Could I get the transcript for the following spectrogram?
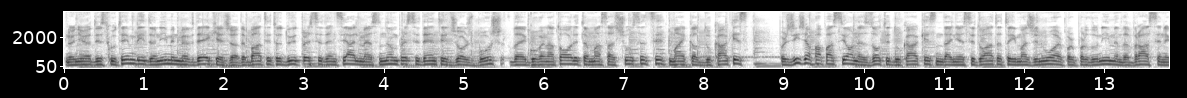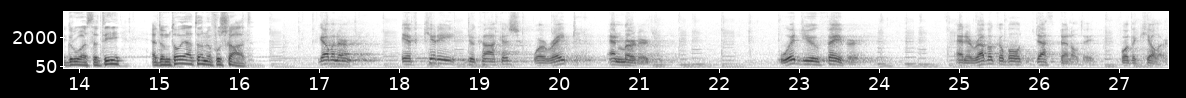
Në një diskutim mbi dënimin me vdekje gjatë debatit të dytë presidencial mes nënpresidentit George Bush dhe guvernatorit të Massachusettsit, Michael Dukakis, përgjigja pa pasion e zotit Dukakis ndaj një situate të imagjinuar për përdhunimin dhe vrasjen e gruas së tij, e dëmtoi atë në fushatë. Governor, if Kitty Dukakis were raped and murdered, would you favor an irrevocable death penalty for the killer?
